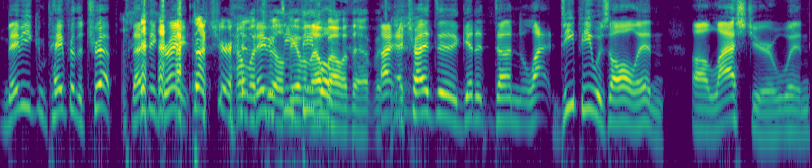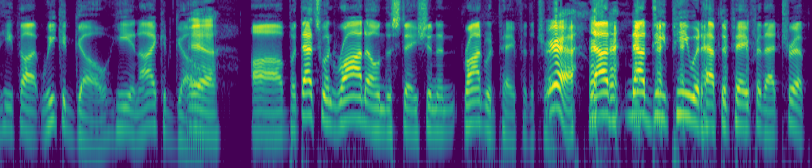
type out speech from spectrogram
maybe you can pay for the trip. That'd be great. Not sure how much we'll be able to help will- out with that, but- I, I tried to get it done. La- DP was all in uh, last year when he thought we could go. He and I could go. Yeah. Uh, but that's when Ron owned the station, and Ron would pay for the trip. Yeah. now, now DP would have to pay for that trip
